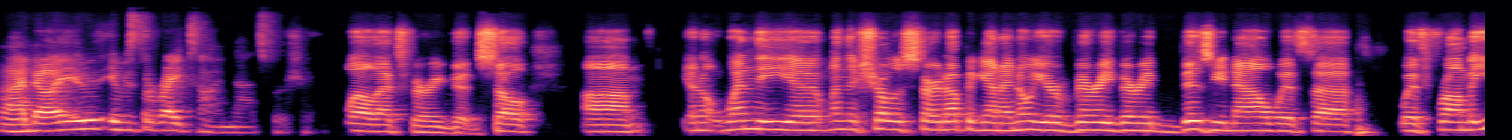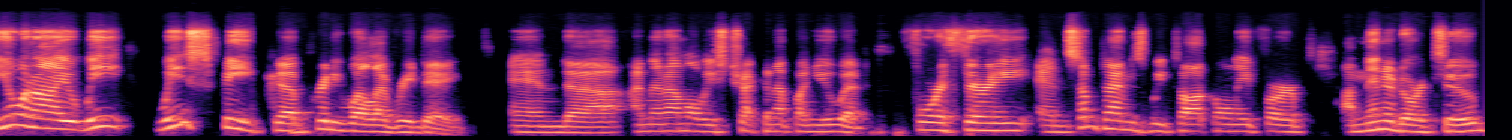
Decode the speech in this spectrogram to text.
yeah. uh, no, it, it was the right time, that's for sure. Well, that's very good. So, um, you know, when the uh, when the shows start up again, I know you're very, very busy now with uh, with Fromm, but you and I, we we speak uh, pretty well every day. And uh, I mean, I'm always checking up on you at 4:30, and sometimes we talk only for a minute or two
